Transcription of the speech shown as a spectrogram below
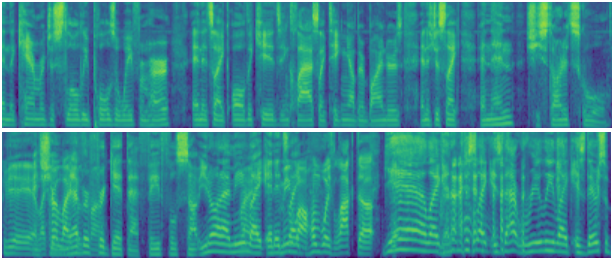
And the camera just slowly pulls away from her, and it's like all the kids in class like taking out their binders, and it's just like, and then she started school. Yeah, yeah. and like she'll her life was never forget that faithful summer. You know what I mean? Right. Like, and it's Meanwhile, like, homeboy's locked up. yeah, like, and I'm just like, is that really like, is there? some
